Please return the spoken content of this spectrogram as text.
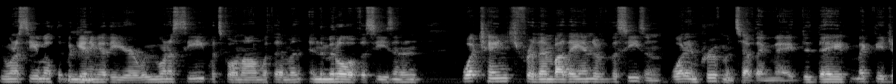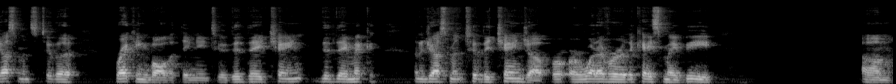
We want to see them at the mm-hmm. beginning mm-hmm. of the year. We want to see what's going on with them in the middle of the season and what changed for them by the end of the season. What improvements have they made? Did they make the adjustments to the breaking ball that they need to? Did they change? Did they make an adjustment to the changeup or, or whatever the case may be? Um,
